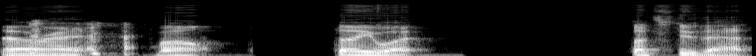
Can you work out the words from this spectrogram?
All right. Well, tell you what. Let's do that.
